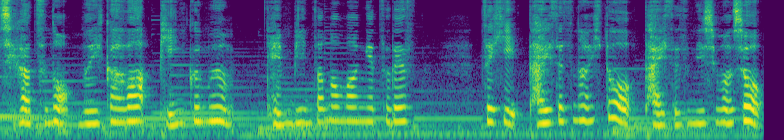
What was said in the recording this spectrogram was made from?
4月の6日はピンクムーン天秤座の満月です。ぜひ大切な人を大切にしましょう。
